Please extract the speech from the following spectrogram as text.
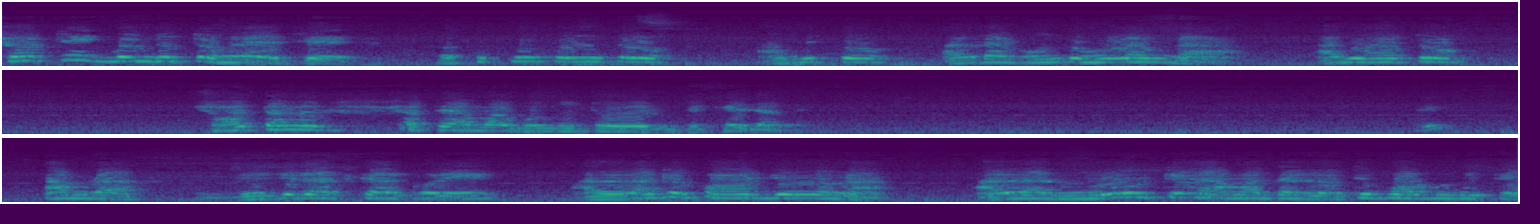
সঠিক বন্ধুত্ব হয়েছে। ততক্ষণ পর্যন্ত আমি তো আল্লাহর বন্ধু হলাম না। আমি হয়তো শয়তানের সাথে আমার বন্ধুত্ব হয়ে রয়েছে কে জানে? আমরা জিকির আজকার করি আল্লাহকে পাওয়ার জন্য না, আল্লাহর নূরকে আমাদের লতিফাগুলিতে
